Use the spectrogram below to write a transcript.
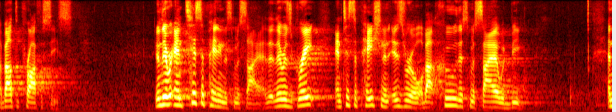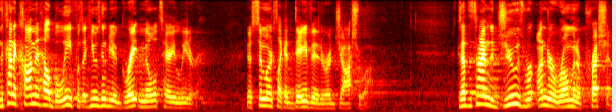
about the prophecies. You know, they were anticipating this Messiah. There was great anticipation in Israel about who this Messiah would be. And the kind of common held belief was that he was going to be a great military leader, you know, similar to like a David or a Joshua. Because at the time, the Jews were under Roman oppression.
